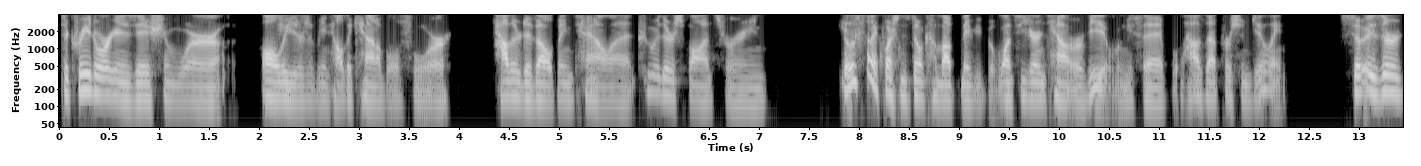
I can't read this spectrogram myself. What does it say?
to create an organization where all leaders are being held accountable for how they're developing talent, who are they sponsoring. Those kind of questions don't come up maybe but once a year in talent review when you say, well, how's that person doing? So is there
